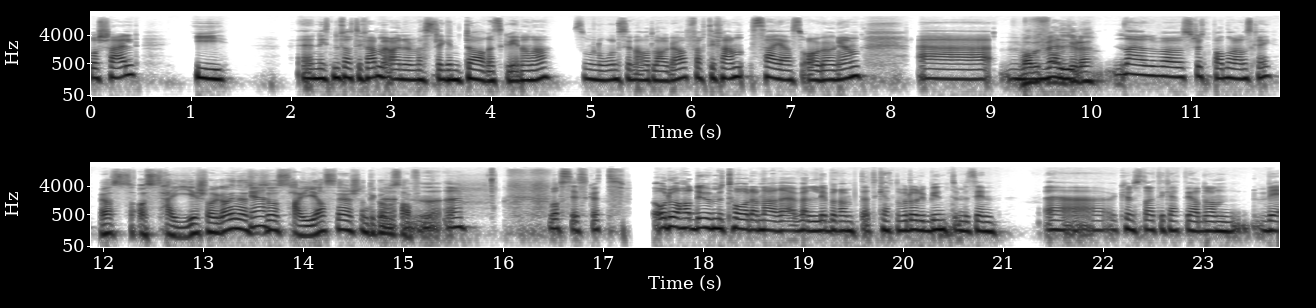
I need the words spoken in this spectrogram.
Rochelle i eh, 1945 er en av de mest legendariske vinene som noensinne har vært laga. 45, seiersårgangen. Eh, Hva bet- hva betyr det? Nei, det var slutten på andre verdenskrig. Ja, seiersårgangen? Jeg Ja. synes det var Seias, jeg skjønte ikke hva du sa. Vossisk, vet. Og da hadde jo Moutot den der eh, veldig berømte etiketten. Det var da de begynte med sin eh, kunstneretikett. De hadde den V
